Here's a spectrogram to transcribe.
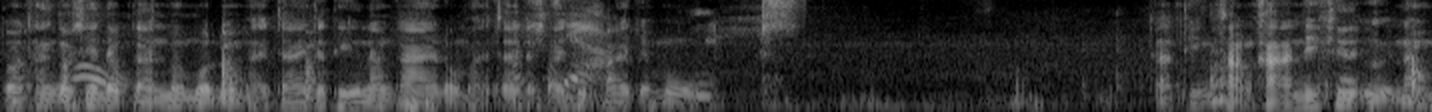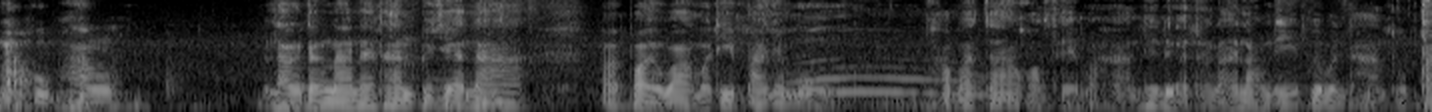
ตัวท่านก็เช่นเดียวกันเมื่อหมดลมหายใจจะทิ้งร่างกายลมหายใจจะไปที่ปลายจมูกจะทิ้งสังขารที่ขึ้นอื่นเน่าเหม็นผุพัง หลังจากนั้นให้ท่านพิจารณาปล่อยวางมาที่ปลายจมูก ข้าพเจ้าขอเสพอาหารที่เหลือทั้งหลายเหล่านี้เพื่อเป็นทานทั่วไป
